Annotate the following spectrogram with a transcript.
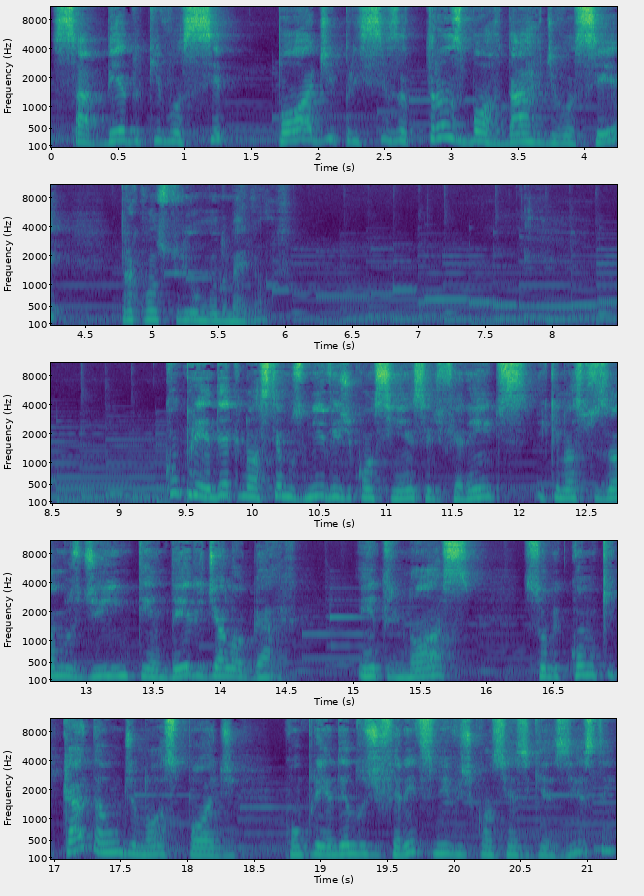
saber do que você pode e precisa transbordar de você para construir um mundo melhor. compreender que nós temos níveis de consciência diferentes e que nós precisamos de entender e dialogar entre nós sobre como que cada um de nós pode, compreendendo os diferentes níveis de consciência que existem,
